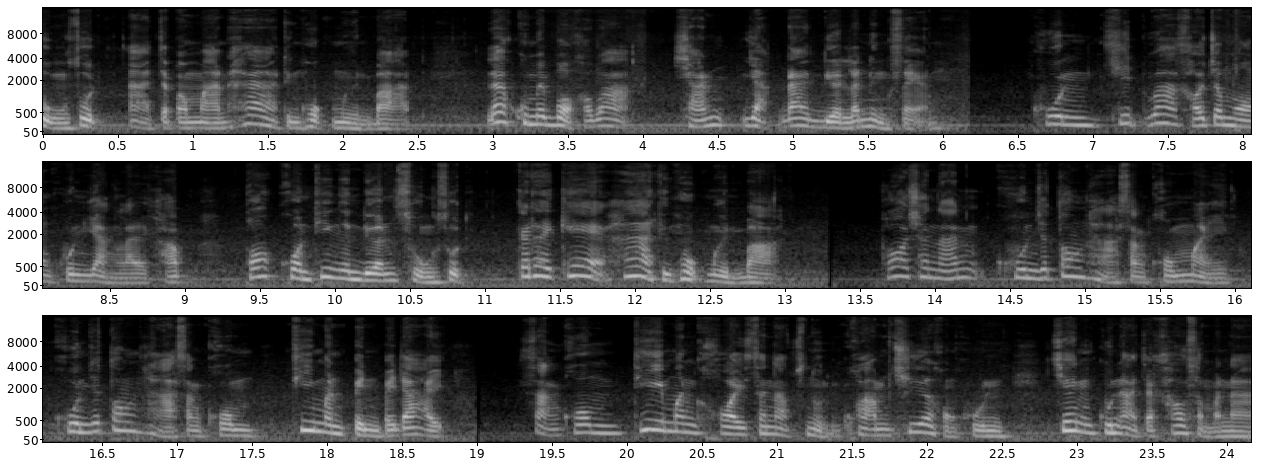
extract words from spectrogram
สูงสุดอาจจะประมาณ 5-6หมื่นบาท และคุณไปบอกเขาว่า ฉันอยากได้เดือนละ1 0 0 0 0แสนคุณคิดว่าเขาจะมองคุณอย่างไรครับ เพราะคนที่เงินเดือนสูงสุดก็ได้แค่ 5-6หมื่นบาท เพราะฉะนั้นคุณจะต้องหาสังคมใหม่ คุณจะต้องหาสังคมที่มันเป็นไปได้ สังคมที่มันคอยสนับสนุนความเชื่อของคุณ เช่น คุณอาจจะเข้าสัมมนา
